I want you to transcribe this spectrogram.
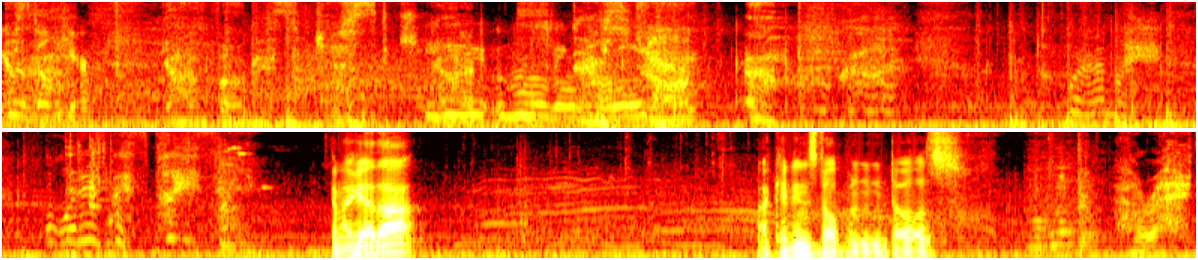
you're still here. Gotta focus. Just keep moving, Stay honey. strong. Where am I? What is this place? Can I get that? I can insta open doors. All right.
